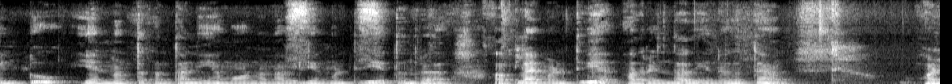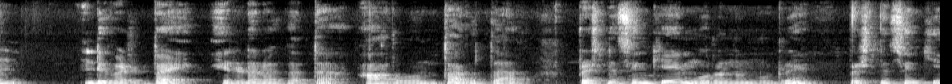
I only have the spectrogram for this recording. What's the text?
ಇಂಟು ಎನ್ ಅಂತಕ್ಕಂಥ ನಿಯಮವನ್ನು ನಾವು ಇಲ್ಲಿ ಏನು ಮಾಡ್ತೀವಿ ಅಂತಂದ್ರೆ ಅಪ್ಲೈ ಮಾಡ್ತೀವಿ. ಅದರಿಂದ ಅದೇನಾಗುತ್ತೆ ಒನ್ ಡಿವೈಡೆಡ್ ಬೈ ಎರಡರ ಘಾತ ಆರು ಅಂತ ಆಗುತ್ತೆ. ಪ್ರಶ್ನೆ ಸಂಖ್ಯೆ ಮೂರನ್ನು ನೋಡ್ರಿ. ಪ್ರಶ್ನೆ ಸಂಖ್ಯೆ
